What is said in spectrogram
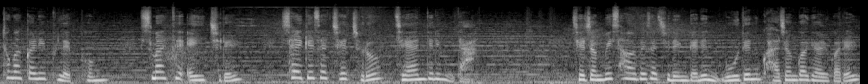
통합관리 플랫폼 스마트 H를 설계사 최초로 제안드립니다. 재정비 사업에서 진행되는 모든 과정과 결과를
